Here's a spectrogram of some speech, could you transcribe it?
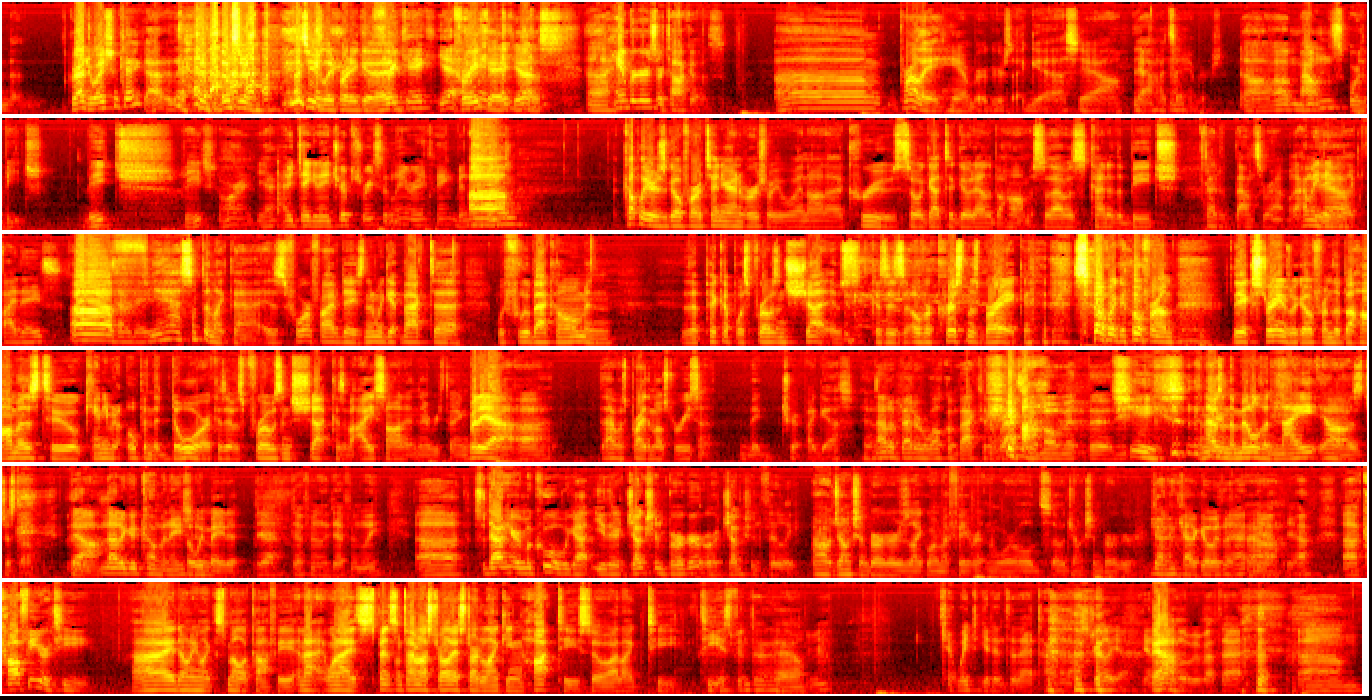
graduation cake. I, those are that's usually pretty good. Free cake. Yeah. Free cake, yes. Uh, hamburgers or tacos? Um, probably hamburgers, I guess. Yeah, Yeah. I'd say hamburgers. Uh, mountains or the beach? Beach. Beach. All right. Yeah. Have you taken any trips recently or anything? Been to Um, beach? a couple years ago for our 10 year anniversary, we went on a cruise, so we got to go down to the Bahamas. So that was kind of the beach. Got to bounce around. How many days? Like five days. Uh, Seven days? yeah, something like that. Is four or five days, and then we get back to. We flew back home and. The pickup was frozen shut. It was because it's over Christmas break, so we go from the extremes. We go from the Bahamas to can't even open the door because it was frozen shut because of ice on it and everything. But yeah, uh, that was probably the most recent big trip, I guess. Yeah. Not a better welcome back to Nebraska Yeah. moment than. Jeez, and that was in the middle of the night. Oh, it was just a yeah. Not a good combination. But we made it. Yeah, definitely, definitely. Uh, so down here in McCool, we got either Junction Burger or Junction Philly. Oh, Junction Burger is like one of my favorite in the world. So Junction Burger. Gotta gotta go with that. Yeah, Yeah. yeah. Uh, coffee or tea? I don't even like the smell of coffee. And I, when I spent some time in Australia, I started liking hot tea. So I like tea. Tea has been. Uh, Yeah. Can't wait to get into that time in Australia. Yeah, Yeah. a little bit about that. Um,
